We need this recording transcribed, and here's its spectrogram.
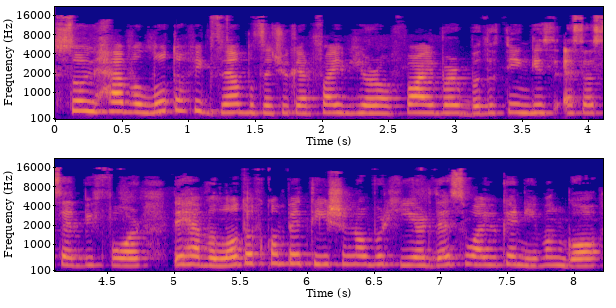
so you have a lot of examples that you can find here on Fiverr, but the thing is, as I said before, they have a lot of competition over here. That's why you can even go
